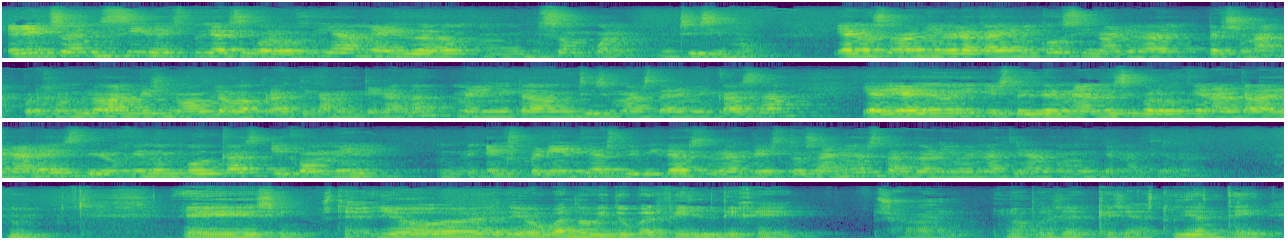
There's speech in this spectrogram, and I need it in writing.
El hecho en sí de estudiar psicología me ha ayudado mucho, bueno, muchísimo, ya no solo a nivel académico, sino a nivel personal. Por ejemplo, antes no hablaba prácticamente nada, me limitaba muchísimo a estar en mi casa y a día de hoy estoy terminando psicología en Alcalá de Henares, dirigiendo un podcast y con mil experiencias vividas durante estos años, tanto a nivel nacional como internacional. Eh, sí, yo eh, digo, cuando vi tu perfil dije, o sea, no puede ser que sea estudiante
